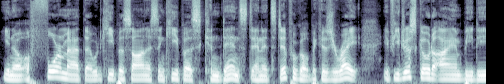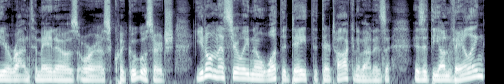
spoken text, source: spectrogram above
you know, a format that would keep us honest and keep us condensed. And it's difficult because you're right. If you just go to IMBD or Rotten Tomatoes or a quick Google search, you don't necessarily know what the date that they're talking about is. Is it the unveiling?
